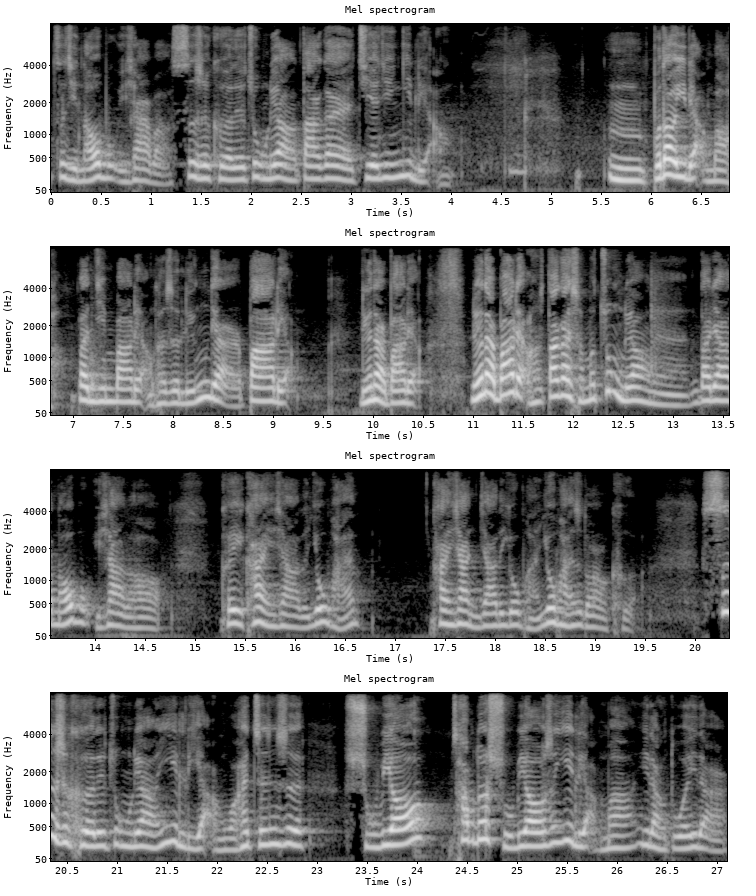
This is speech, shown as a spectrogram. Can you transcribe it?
自己脑补一下吧。四十克的重量大概接近一两，嗯，不到一两吧，半斤八两，它是零点八两，零点八两，零点八两大概什么重量呢？大家脑补一下子哈，可以看一下子 U 盘，看一下你家的 U 盘，U 盘是多少克？四十克的重量一两，我还真是鼠标差不多，鼠标是一两吗？一两多一点儿，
